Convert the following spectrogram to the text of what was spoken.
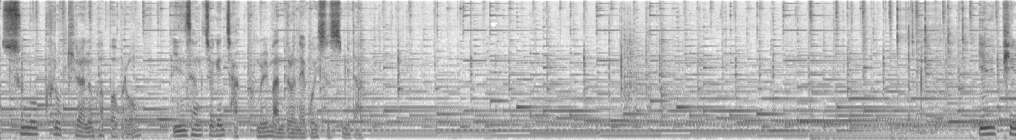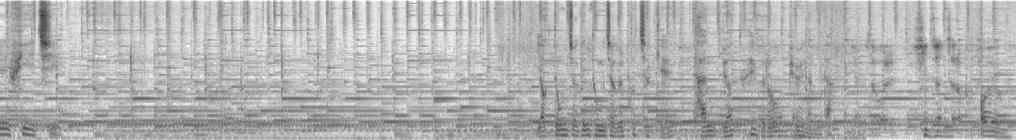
수무 크로키라는 화법으로 인상적인 작품을 만들어내고 있었습니다. 일필휘지 역동적인 동작을 포착해 단 몇 획으로 표현합니다. 하는 어유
